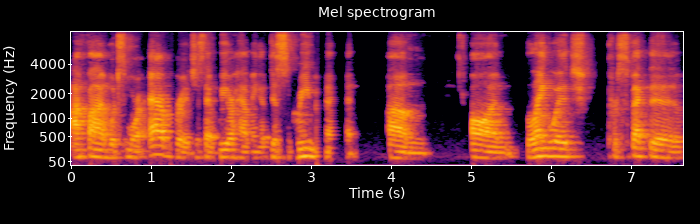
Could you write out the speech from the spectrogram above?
I find what's more average is that we are having a disagreement um, on language, perspective,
